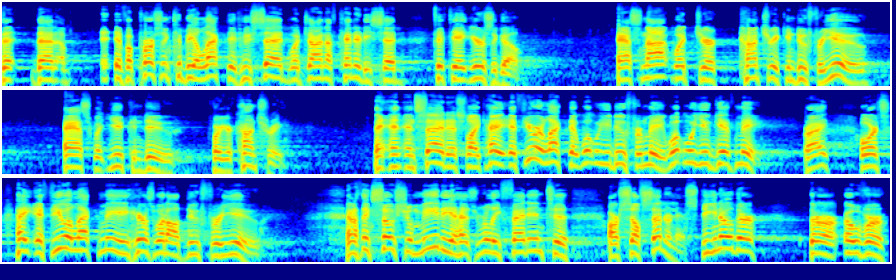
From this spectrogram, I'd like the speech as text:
that, that if a person could be elected who said what John F. Kennedy said 58 years ago ask not what your country can do for you, ask what you can do for your country and, and said it's like, hey, if you're elected, what will you do for me? What will you give me? Right? Or it's, hey, if you elect me, here's what I'll do for you. And I think social media has really fed into our self centeredness. Do you know there, there are over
